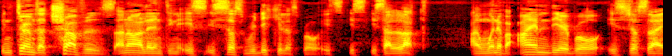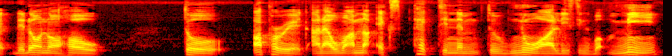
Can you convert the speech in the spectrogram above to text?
in terms of travels and all that thing, it's it's just ridiculous, bro. It's it's it's a lot. And whenever I'm there, bro, it's just like they don't know how to operate, and I, am not expecting them to know all these things. But me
